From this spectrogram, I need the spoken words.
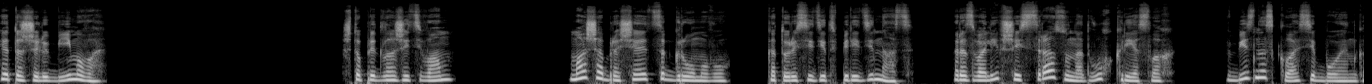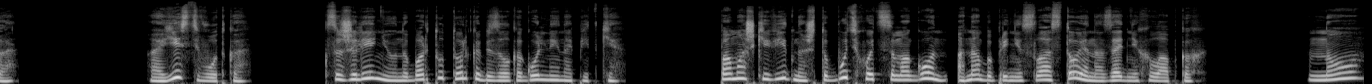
Это же любимого. Что предложить вам? Маша обращается к Громову, который сидит впереди нас, развалившись сразу на двух креслах в бизнес-классе Боинга. А есть водка. К сожалению, на борту только безалкогольные напитки. По Машке видно, что будь хоть самогон, она бы принесла, стоя на задних лапках. Но,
